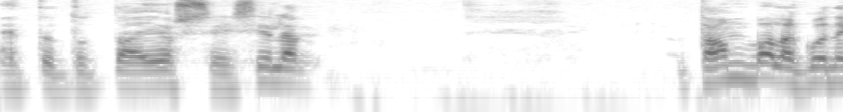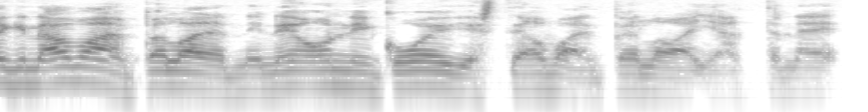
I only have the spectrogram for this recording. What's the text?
että tota, jos ei siellä Tampalla kuitenkin ne avainpelaajat, niin ne on niin oikeasti avainpelaajia, että ne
